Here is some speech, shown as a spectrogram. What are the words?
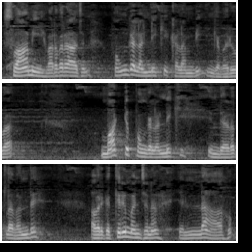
சுவாமி வரதராஜன் பொங்கல் அன்னைக்கு கிளம்பி இங்கே வருவார். மாட்டுப் பொங்கல் அன்னைக்கு இந்த இடத்துல வந்து அவருக்கு திருமஞ்சனம் எல்லாம் ஆகும்.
